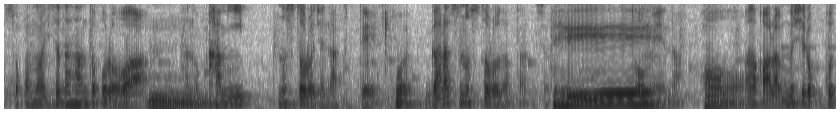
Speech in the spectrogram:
うそこの久田さんのところは、うん。あの紙のストローじゃなくてはい。ガラスのストローだったんですよ。透明な。はだからむしろこっ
